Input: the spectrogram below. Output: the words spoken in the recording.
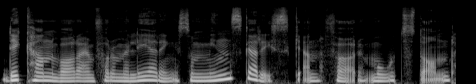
Det kan vara en formulering som minskar risken för motstånd.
